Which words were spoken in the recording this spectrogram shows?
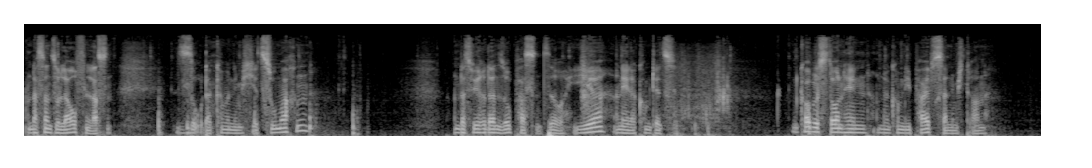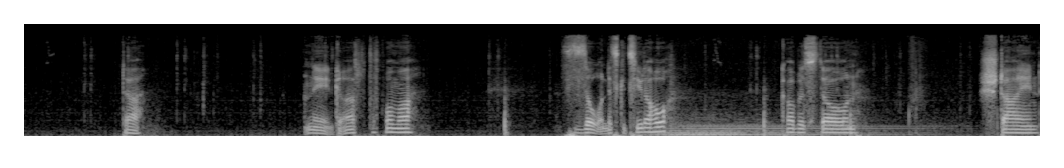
Und das dann so laufen lassen. So, dann können wir nämlich hier zumachen. Und das wäre dann so passend. So, hier. Ah ne, da kommt jetzt ein Cobblestone hin. Und dann kommen die Pipes dann nämlich dran. Da. Ne, Gras, das brauchen wir. So, und jetzt geht's wieder hoch. Cobblestone. Stein.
